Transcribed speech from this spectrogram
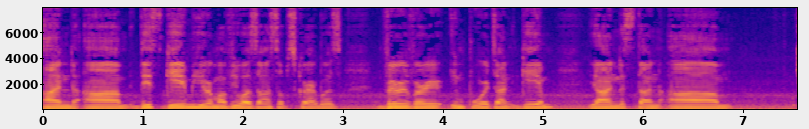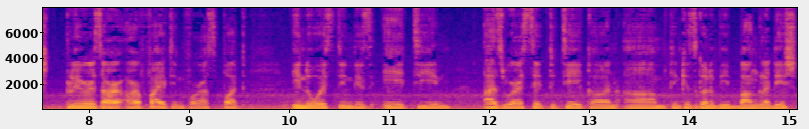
And um, this game here my viewers and subscribers very very important game. You understand? Um, players are, are fighting for a spot in the West Indies A team as we are set to take on um, I think it's going to be Bangladesh.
